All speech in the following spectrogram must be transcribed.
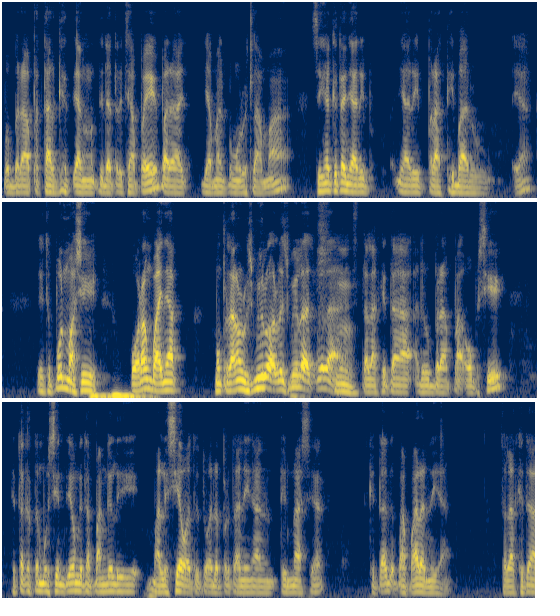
beberapa target yang tidak tercapai pada zaman pengurus lama sehingga kita nyari nyari pelatih baru ya itu pun masih orang banyak mempertahankan Luis Milla Luis Milla Luis Milla Hmm. setelah kita ada beberapa opsi kita ketemu Sintiong kita panggil di Malaysia waktu itu ada pertandingan timnas ya kita ada paparan dia setelah kita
